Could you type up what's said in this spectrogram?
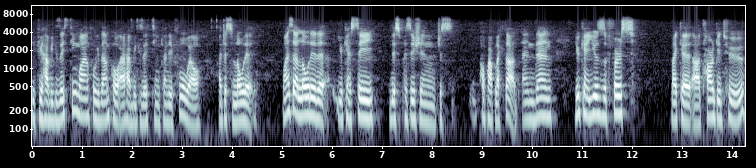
if you have existing one, for example, I have existing 24 well, I just load it. Once I loaded it, you can see this position just pop up like that. And then you can use the first like a, a target tool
